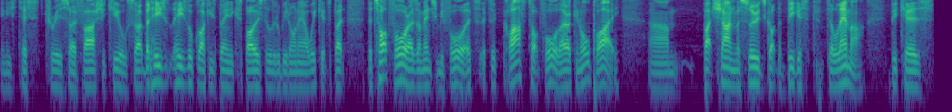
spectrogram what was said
in his Test career so far, Shakeel. So, but he's he's looked like he's been exposed a little bit on our wickets. But the top four, as I mentioned before, it's it's a class top four. They can all play. Um, but Shan Masood's got the biggest dilemma because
